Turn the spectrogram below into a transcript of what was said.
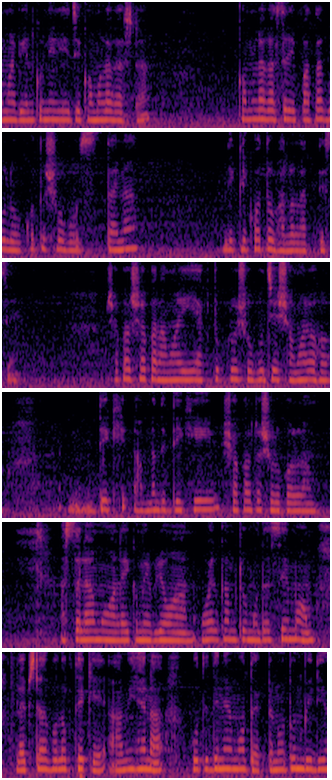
আমার বেলকনির এই যে কমলা গাছটা, কমলা গাছের এই পাতাগুলো কত সবুজ, তাই না? দেখলে কত ভালো লাগতেছে। সকাল সকাল আমার এই এক টুকরো সবুজের সমারোহ দেখে, আপনাদের দেখেই সকালটা শুরু করলাম। আসসালামু আলাইকুম everyone, welcome to Mudasir mom lifestyle blog থেকে আমি হেনা। প্রতিদিনের মতো একটা নতুন ভিডিও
